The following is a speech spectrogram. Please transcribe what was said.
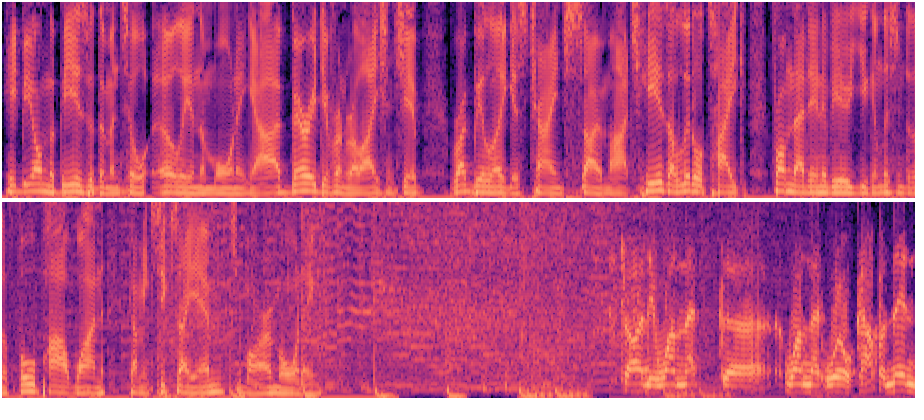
he'd be on the beers with them until early in the morning. Uh, a very different relationship. Rugby league has changed so much. Here's a little take from that interview. You can listen to the full part one coming 6 a.m. tomorrow morning. Australia won that uh, won that World Cup, and then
